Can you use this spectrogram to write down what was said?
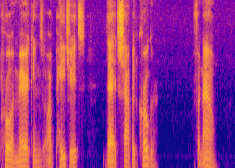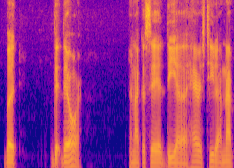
pro-Americans or patriots that shop at Kroger for now, but th- there are. And like I said, the uh, Harris Teeter, I'm not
